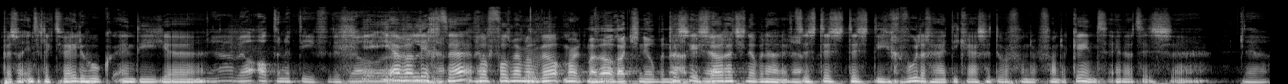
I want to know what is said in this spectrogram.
Best wel een intellectuele hoek. En die... eh, Ja, wel alternatief. Dus wel, eh, ja, wel licht, ja, hè? ja. Volgens mij, maar wel... Maar, Maar wel rationeel benaderd. Precies, Ja. wel rationeel benaderd. Ja. Dus het is, het is die gevoeligheid, die krijgt ze door van haar, van haar kind. En dat is... eh, Ja.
